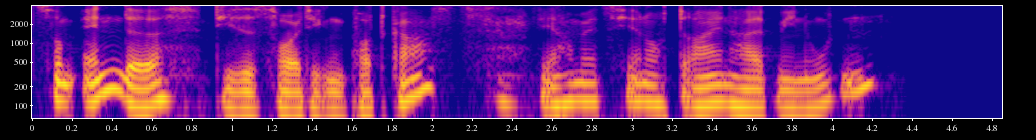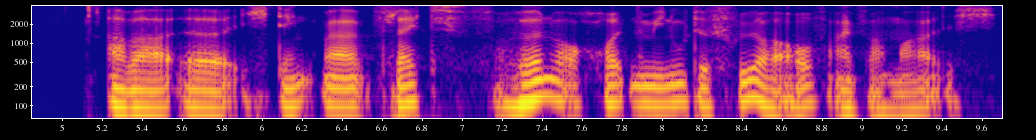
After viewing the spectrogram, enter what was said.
zum Ende dieses heutigen Podcasts. Wir haben jetzt hier noch dreieinhalb Minuten. Aber äh, ich denke mal, vielleicht hören wir auch heute eine Minute früher auf, einfach mal. Ich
